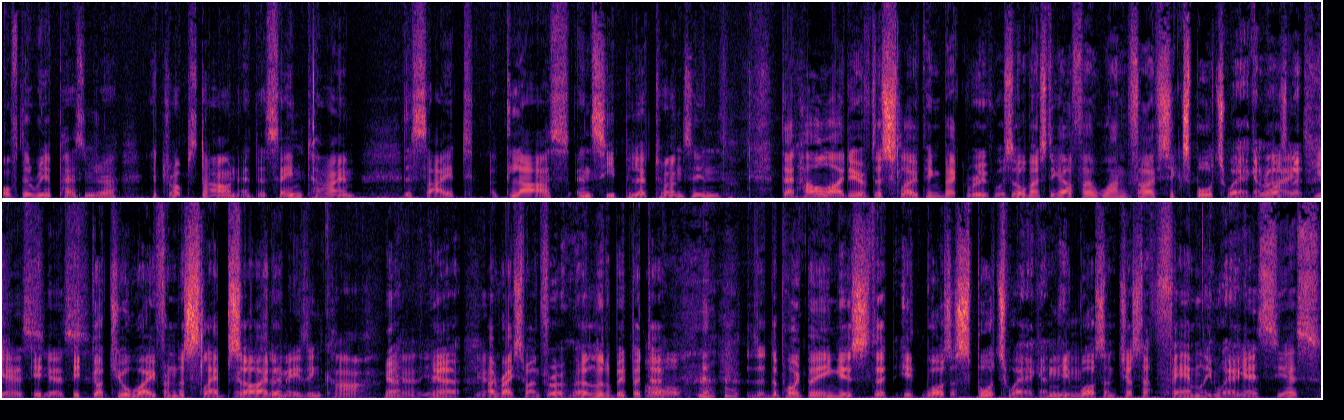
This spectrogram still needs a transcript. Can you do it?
of the rear passenger. It drops down. At the same time, the side a glass and C pillar turns in. That whole idea of the sloping back roof was almost the Alfa 156 sports wagon, right. wasn't it? Yes, it, yes. It got you away from the slab that side. Was an amazing car. yeah, yeah, yeah, yeah, yeah. I raced one for a, a little bit, but uh, Oh. the, the point being is that it was a sports wagon. It Mhm. wasn't just a family wagon. Yes, yes,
